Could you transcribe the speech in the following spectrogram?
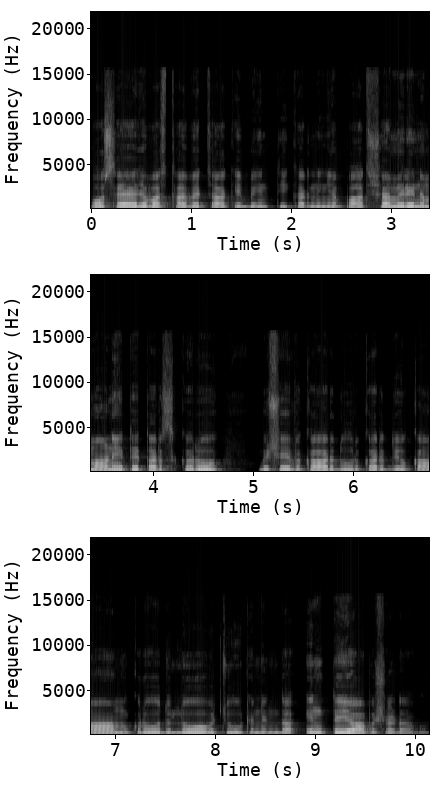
ਬਹੁਤ ਸਹਿਜ ਅਵਸਥਾ ਵਿੱਚ ਆ ਕੇ ਬੇਨਤੀ ਕਰਨੀ ਆ, ਪਾਤਸ਼ਾਹ, ਮੇਰੇ ਨਿਮਾਣੇ ਤੇ ਤਰਸ ਕਰੋ। ਵਿਸ਼ੇ ਵਿਕਾਰ ਦੂਰ ਕਰ ਦਿਓ। ਕਾਮ, ਕ੍ਰੋਧ, ਲੋਭ, ਝੂਠ, ਨਿੰਦਾ ਇੰਤੇ ਆਪ ਛਡਾਵੋ।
